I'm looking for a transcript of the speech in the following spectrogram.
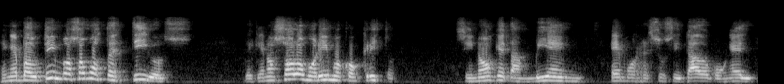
En el bautismo somos testigos de que no solo morimos con Cristo, sino que también hemos resucitado con Él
